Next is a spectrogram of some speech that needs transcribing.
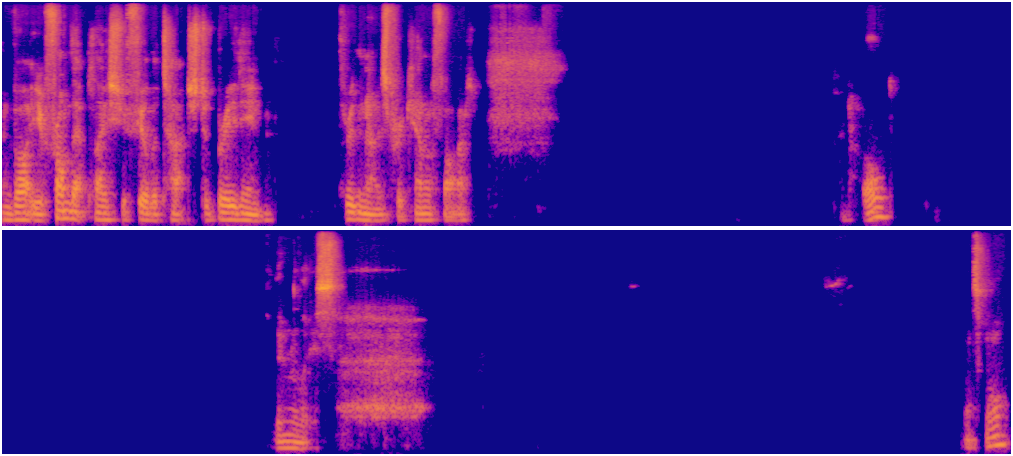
invite you from that place you feel the touch to breathe in through the nose for a count of five. And hold. Then release. Once more.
